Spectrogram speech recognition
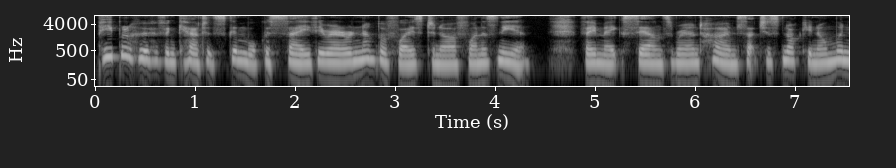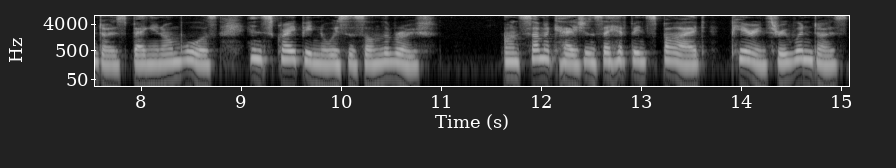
People who have encountered skinwalkers say there are a number of ways to know if one is near. They make sounds around home, such as knocking on windows, banging on walls, and scraping noises on the roof. On some occasions, they have been spied peering through windows.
